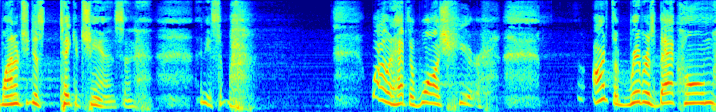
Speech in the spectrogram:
why don't you just take a chance? And, and he said, why would I have to wash here? Aren't the rivers back home,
